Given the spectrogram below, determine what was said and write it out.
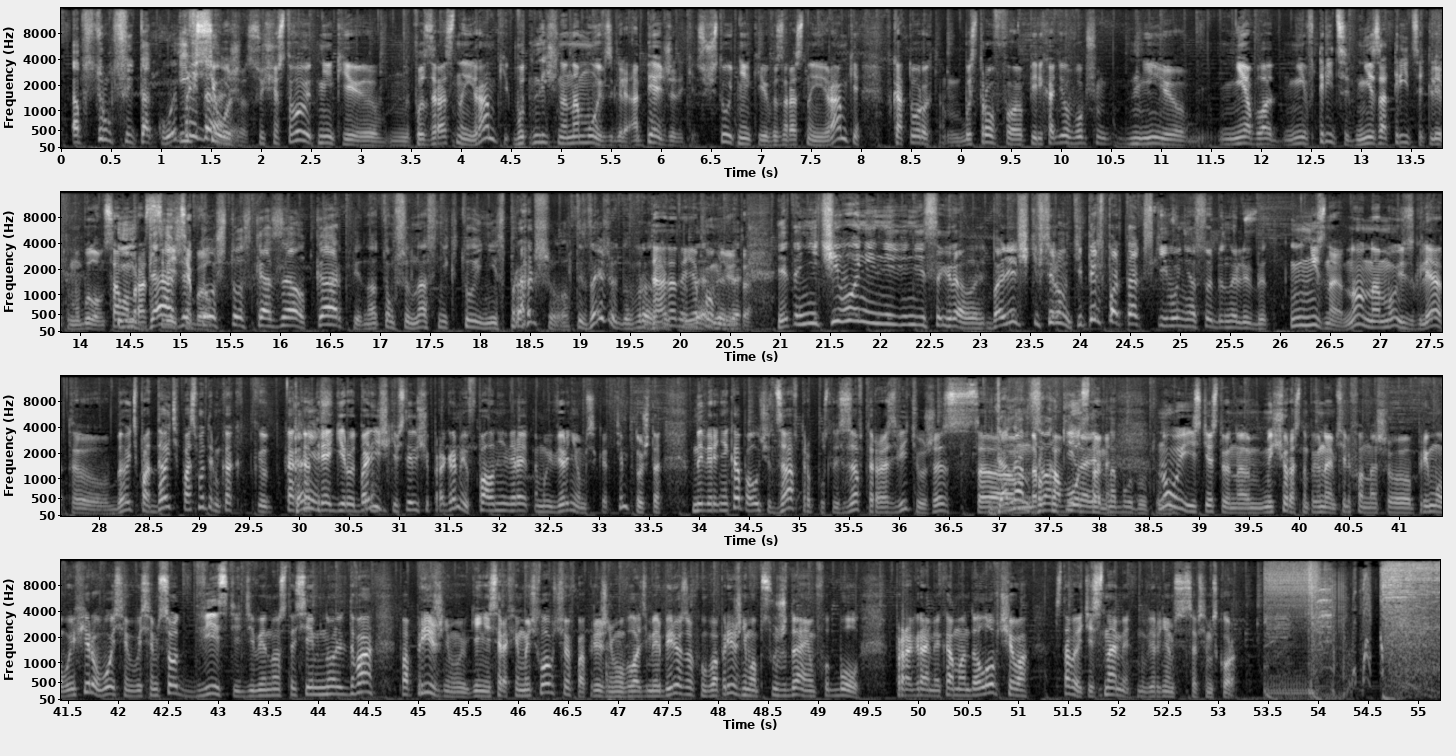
обструкции такой И придали. все же существуют некие возрастные рамки, вот лично на мой взгляд, опять же таки, существуют некие возрастные рамки, в которых там, Быстров э, переходил, в общем, не, не, облад... не в 30, не за 30 лет ему было, он в самом и расцвете даже был. то, что сказал Карпин о том, что нас никто и не спрашивал, ты знаешь эту фразу? Да-да-да, я помню да, это. Это ничего не, не, не сыграло. Болельщики все равно, теперь спартакские его не особенно любят. Не знаю, но, на мой взгляд, э, давайте, давайте посмотрим, как, как Конечно. отреагируют болельщики в следующей программе. Вполне вероятно, мы вернемся к этой теме, потому что наверняка получат завтра, послезавтра развитие уже с да нам руководствами. Звонки, наверное, будут. Ну, и, естественно, еще раз напоминаем телефон нашего прямого эфира 8 800 297 02. По-прежнему Евгений Серафимович Ловчев, по-прежнему Владимир Березов. Мы по-прежнему обсуждаем футбол в программе «Команда Ловчева». Оставайтесь с нами, мы вернемся совсем скоро.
